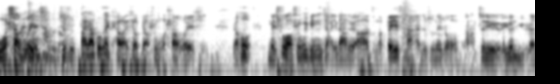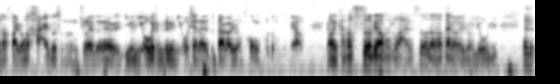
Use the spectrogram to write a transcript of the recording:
我上我也行就是大家都在开玩笑，表示我上我也行。然后美术老师会跟你讲一大堆啊，怎么悲惨，就是那种啊，这里有一个女人，她怀中的孩子什么什么之类的，那有一个牛，为什么这个牛现在就代表一种痛苦，怎么怎么样？然后你看它色调，它是蓝色的，它代表了一种忧郁。但是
